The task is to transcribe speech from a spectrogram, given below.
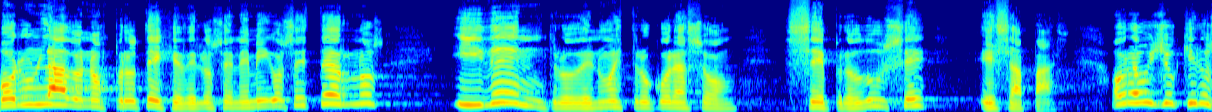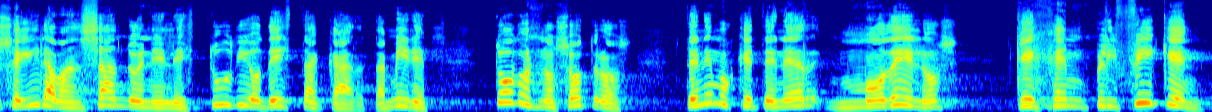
por un lado nos protege de los enemigos externos y dentro de nuestro corazón se produce esa paz. Ahora hoy yo quiero seguir avanzando en el estudio de esta carta. Mire, todos nosotros tenemos que tener modelos que ejemplifiquen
